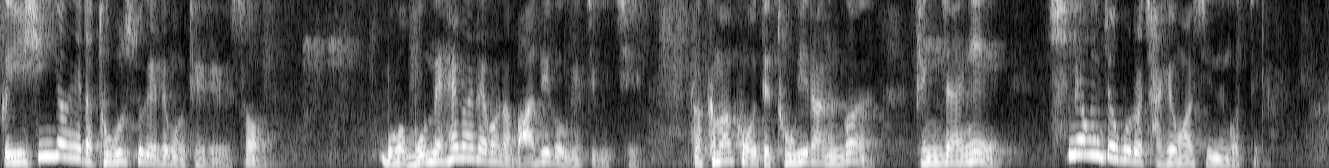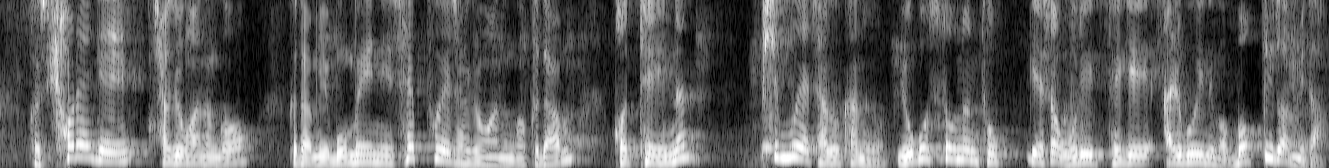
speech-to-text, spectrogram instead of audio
그 이 신경에다 독을 쏘게 되면 어떻게 되겠어? 뭐가 몸에 해가 되거나 마비가 오겠지, 그치? 그러니까 그만큼 어때? 독이라는 건 굉장히 치명적으로 작용할 수 있는 것들이야. 그래서 혈액에 작용하는 거, 그 다음에 몸에 있는 세포에 작용하는 거, 그 다음 겉에 있는 피부에 자극하는 거. 요거 쏘는 독에서 우리 되게 알고 있는 거, 먹기도 합니다.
